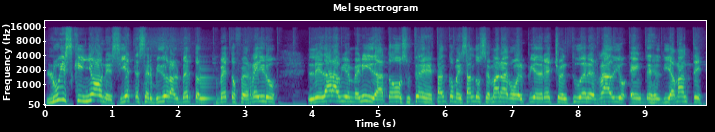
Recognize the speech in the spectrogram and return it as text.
Luis Quiñones y este servidor Alberto Alberto Ferreiro le da la bienvenida a todos ustedes. Están comenzando semana con el pie derecho en TUDN Radio, en Desde el Diamante,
